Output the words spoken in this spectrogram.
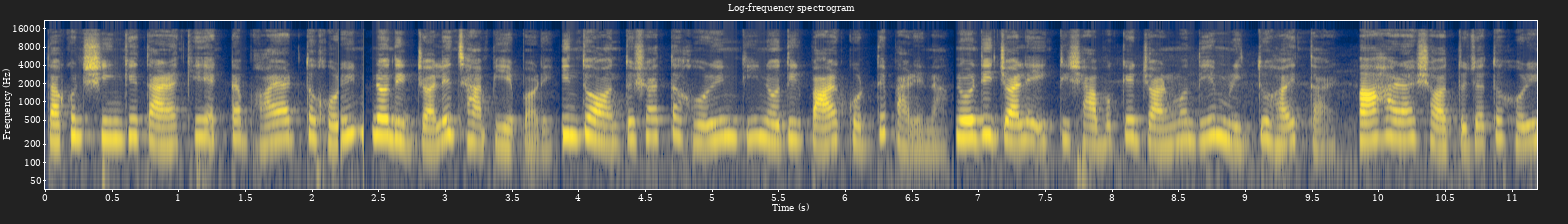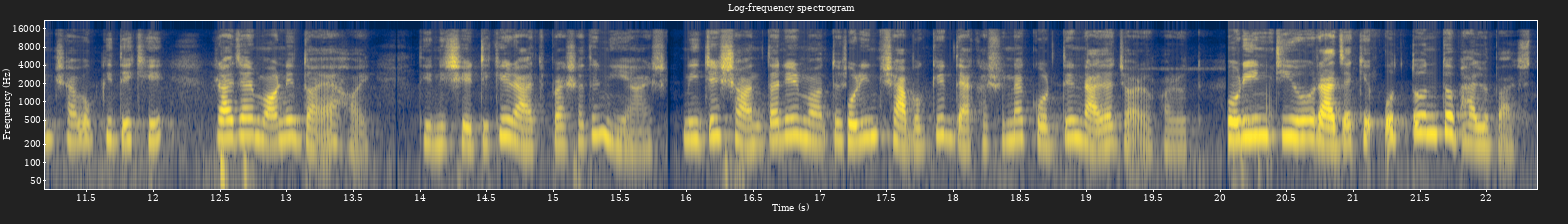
তখন সিংহে তারা খেয়ে একটা ভয়ার্থ হরিণ নদীর জলে ঝাঁপিয়ে পড়ে। কিন্তু অন্তঃসত্ত্বা হরিণটি নদীর পার করতে পারে না। নদীর জলে একটি শাবকের জন্ম দিয়ে মৃত্যু হয় তার। মাহারা সদ্যজাত হরিণ শাবকটি দেখে রাজার মনে দয়া হয়। তিনি সেটিকে রাজপ্রাসাদে নিয়ে আসেন। নিজের সন্তানের মতো হরিণ শাবকের দেখাশোনা করতেন রাজা জড়ভরত। হরিণটিও রাজাকে অত্যন্ত ভালোবাসত।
